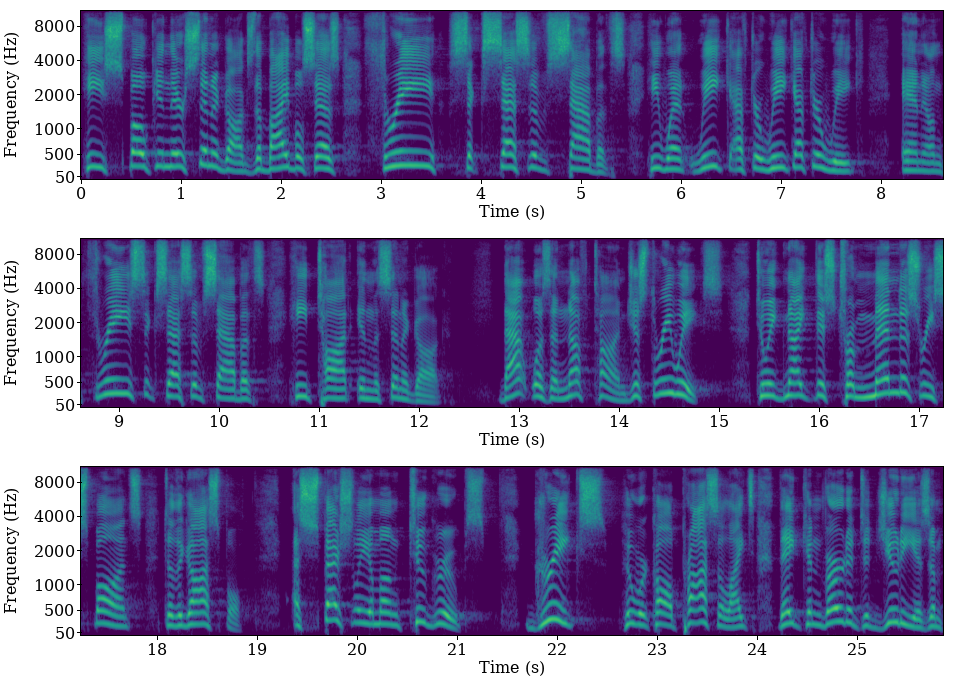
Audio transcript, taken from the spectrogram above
He spoke in their synagogues. The Bible says three successive Sabbaths. He went week after week after week, and on three successive Sabbaths, he taught in the synagogue. That was enough time, just three weeks, to ignite this tremendous response to the gospel, especially among two groups Greeks who were called proselytes. They'd converted to Judaism,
